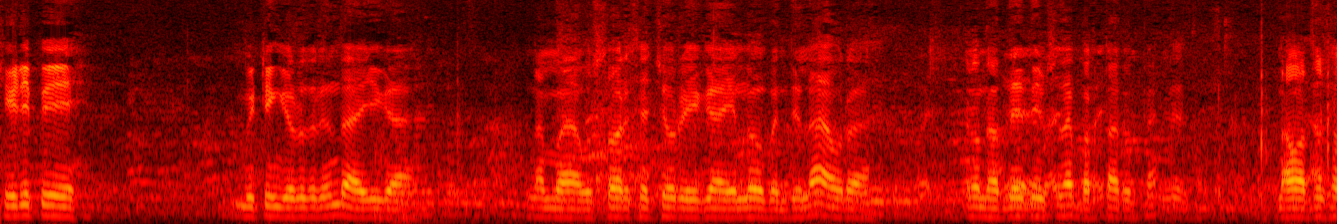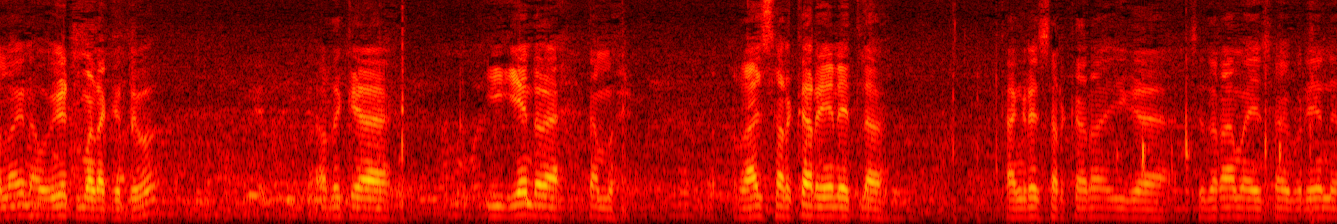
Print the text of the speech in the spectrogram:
ಕೆ ಡಿ ಪಿ ಮೀಟಿಂಗ್ ಇರೋದ್ರಿಂದ ಈಗ ನಮ್ಮ ಉಸ್ತುವಾರಿ ಸಚಿವರು ಈಗ ಇನ್ನೂ ಬಂದಿಲ್ಲ. ಅವರ ಒಂದು ಹದಿನೈದು ನಿಮಿಷದಾಗ ಬರ್ತಾ ಇರುತ್ತೆ. ನಾವು ಅದ್ರ ಸಲುವಾಗಿ ನಾವು ವೇಟ್ ಮಾಡಕತ್ತೀವಿ. ಅದಕ್ಕೆ ಈಗೇನು ನಮ್ಮ ರಾಜ್ಯ ಸರ್ಕಾರ ಏನೈತಲ್ಲ ಕಾಂಗ್ರೆಸ್ ಸರ್ಕಾರ, ಈಗ ಸಿದ್ದರಾಮಯ್ಯ ಸಾಹೇಬ್ರು ಏನು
